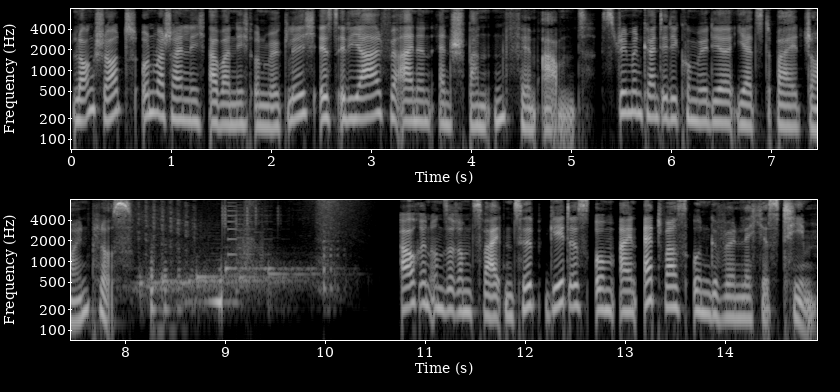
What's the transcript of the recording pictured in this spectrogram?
Longshot, unwahrscheinlich aber nicht unmöglich, ist ideal für einen entspannten Filmabend. Streamen könnt ihr die Komödie jetzt bei Join Plus. Auch in unserem zweiten Tipp geht es um ein etwas ungewöhnliches Team.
